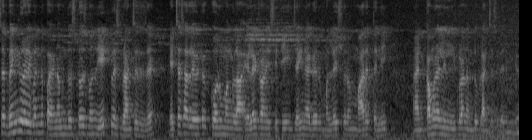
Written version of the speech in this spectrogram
ಸರ್ ಬೆಂಗಳೂರಲ್ಲಿ ಬಂದು ಪ ನಮ್ಮದು ಸ್ಟೋರ್ಸ್ ಬಂದು ಏಯ್ಟ್ ಪ್ಲಸ್ ಬ್ರಾಂಚಸ್ ಇದೆ. H S R layout Koramangala electronic city Jayanagar Malleshwaram Marathahalli and ಕಮಲಲ್ಲಿ ಕೂಡ ನಮ್ಮದು ಬ್ರಾಂಚಸ್ ಇದೆ ನಿಮಗೆ.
